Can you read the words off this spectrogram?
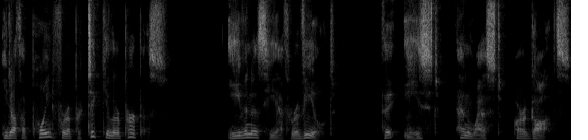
he doth appoint for a particular purpose, even as he hath revealed. The east and west are God's.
